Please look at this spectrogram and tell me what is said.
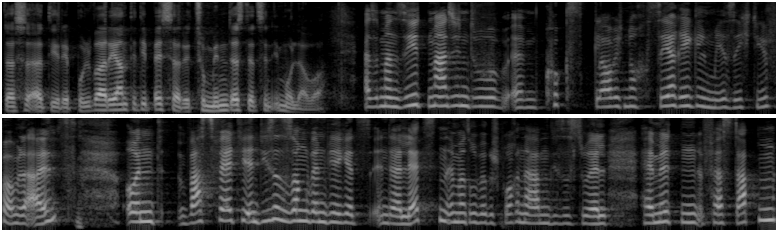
dass äh, die Red Bull-Variante die bessere, zumindest jetzt in Imola war. Also man sieht, Martin, du ähm, guckst, glaube ich, noch sehr regelmäßig die Formel 1. Und was fällt dir in dieser Saison, wenn wir jetzt in der letzten immer darüber gesprochen haben, dieses Duell Hamilton-Verstappen,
